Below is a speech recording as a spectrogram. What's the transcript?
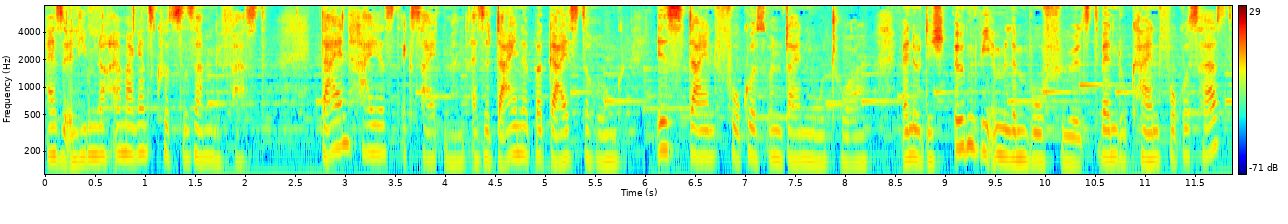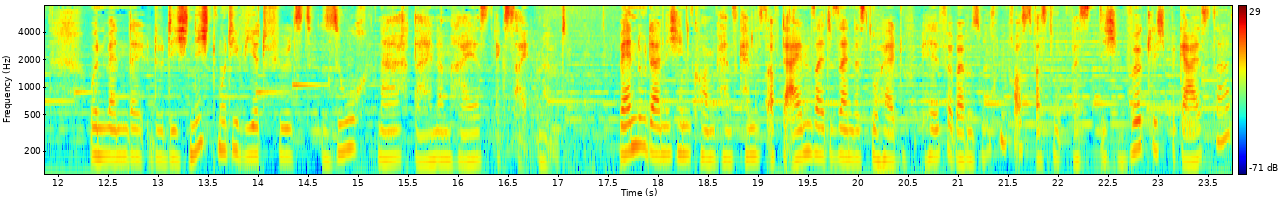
Also ihr Lieben, noch einmal ganz kurz zusammengefasst. Dein highest excitement, also deine Begeisterung, ist dein Fokus und dein Motor. Wenn du dich irgendwie im Limbo fühlst, wenn du keinen Fokus hast und wenn du dich nicht motiviert fühlst, such nach deinem highest excitement. Wenn du da nicht hinkommen kannst, kann es auf der einen Seite sein, dass du halt Hilfe beim Suchen brauchst, was du, was dich wirklich begeistert.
